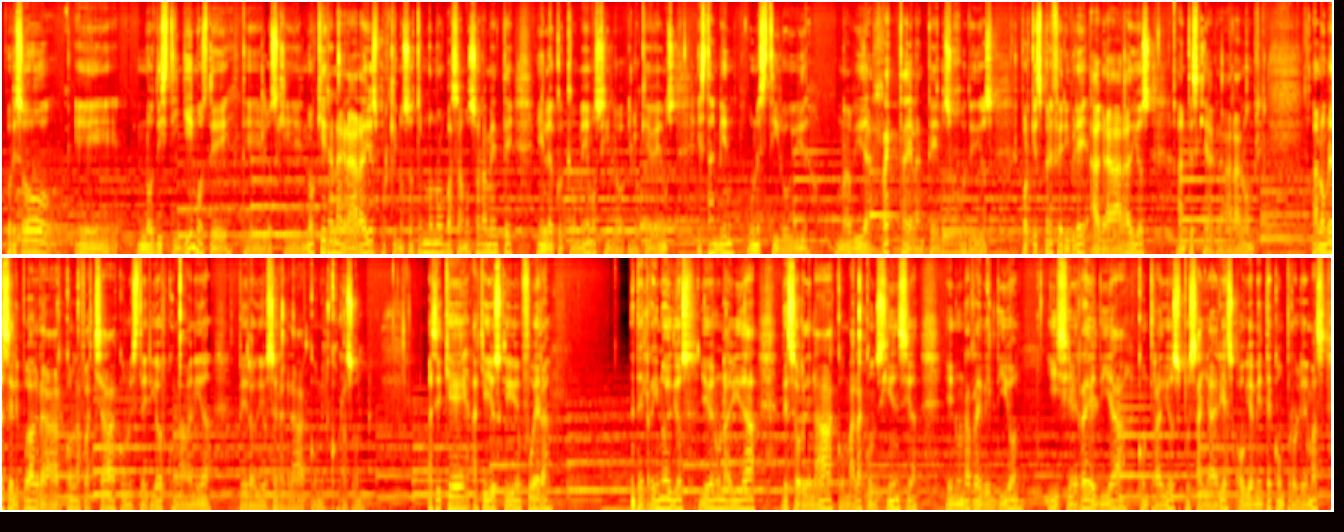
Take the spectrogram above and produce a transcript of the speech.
Por eso eh, nos distinguimos de, los que no quieren agradar a Dios porque nosotros no nos basamos solamente en lo que comemos y en lo que vemos. Es también un estilo de vida, una vida recta delante de los ojos de Dios. Porque es preferible agradar a Dios antes que agradar al hombre. Al hombre se le puede agradar con la fachada, con lo exterior, con la vanidad, pero a Dios se le agrada con el corazón. Así que aquellos que viven fuera del reino de Dios llevan una vida desordenada, con mala conciencia, en una rebelión. Y si hay rebeldía contra Dios, pues hay áreas obviamente con problemas,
